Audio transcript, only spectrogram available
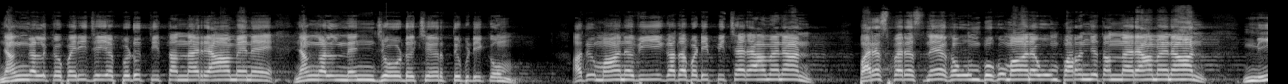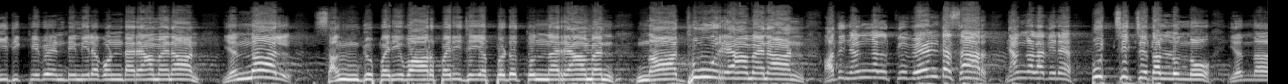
ഞങ്ങൾക്ക് പരിചയപ്പെടുത്തി തന്ന രാമനെ ഞങ്ങൾ നെഞ്ചോട് ചേർത്ത് പിടിക്കും. അത് മാനവീകത പഠിപ്പിച്ച രാമനാൻ പരസ്പര സ്നേഹവും ബഹുമാനവും പറഞ്ഞു തന്ന രാമനാൻ നീതിക്ക് വേണ്ടി നിലകൊണ്ട രാമനാൻ എന്നാൽ സംഘ് പരിവാർ പരിചയപ്പെടുത്തുന്ന രാമൻ നാഥൂരാമനാൻ അത് ഞങ്ങൾക്ക് വേണ്ട സാർ ഞങ്ങൾ അതിനെ പുച്ഛിച്ച് തള്ളുന്നു എന്ന്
